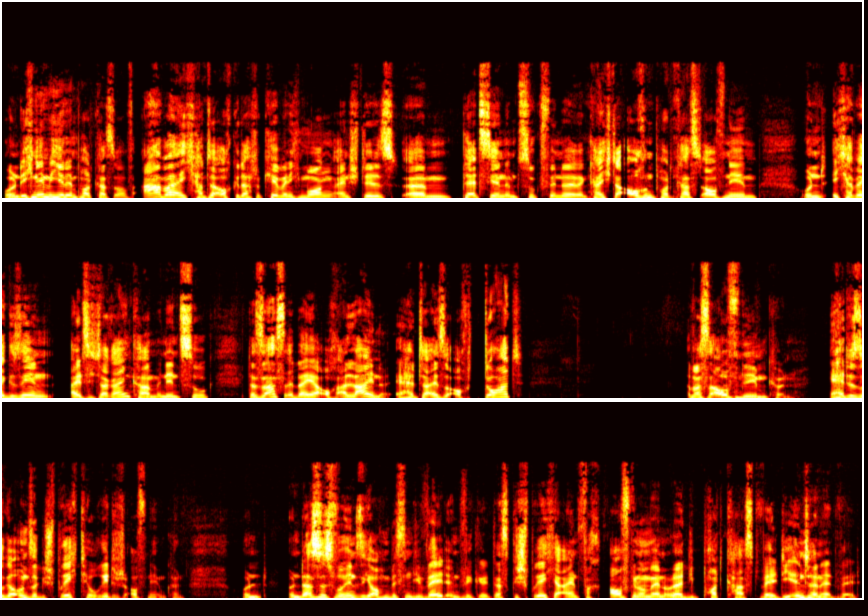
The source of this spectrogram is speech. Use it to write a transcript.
Und ich nehme hier den Podcast auf. Aber ich hatte auch gedacht, okay, wenn ich morgen ein stilles ähm, Plätzchen im Zug finde, dann kann ich da auch einen Podcast aufnehmen. Und ich habe ja gesehen, als ich da reinkam in den Zug, da saß er da ja auch alleine. Er hätte also auch dort was aufnehmen können. Er hätte sogar unser Gespräch theoretisch aufnehmen können. Und, und das ist, wohin sich auch ein bisschen die Welt entwickelt, dass Gespräche einfach aufgenommen werden oder die Podcast-Welt, die Internetwelt.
